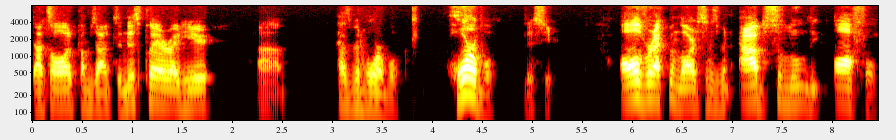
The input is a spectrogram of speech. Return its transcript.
That's all it comes down to. And this player right here uh, has been horrible, horrible this year. Oliver Ekman Larsson has been absolutely awful,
